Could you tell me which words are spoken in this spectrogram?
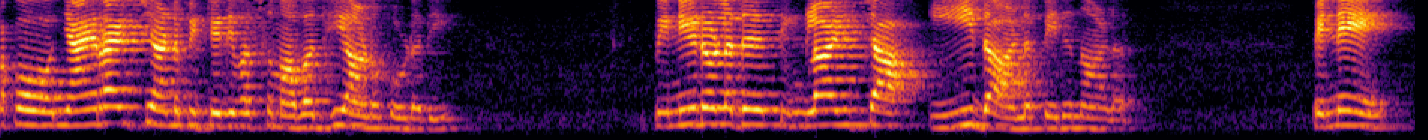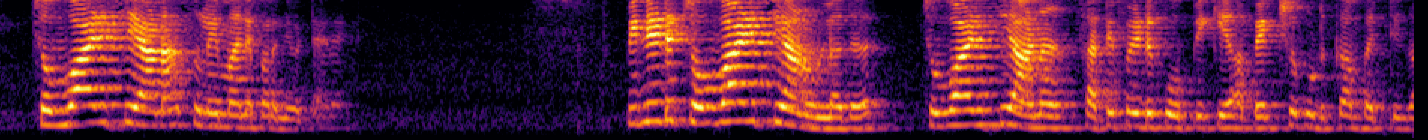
അപ്പോ ഞായറാഴ്ചയാണ് പിറ്റേ ദിവസം അവധിയാണ് കോടതി. പിന്നീടുള്ളത് തിങ്കളാഴ്ച ഈദാണ് പെരുന്നാൾ. പിന്നെ ചൊവ്വാഴ്ചയാണ് സുലൈമാനെ പറഞ്ഞു വിട്ടേരെ പിന്നീട് ചൊവ്വാഴ്ചയാണുള്ളത്. ചൊവ്വാഴ്ചയാണ് സർട്ടിഫൈഡ് കോപ്പിക്ക് അപേക്ഷ കൊടുക്കാൻ പറ്റുക.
